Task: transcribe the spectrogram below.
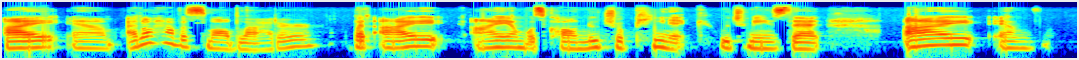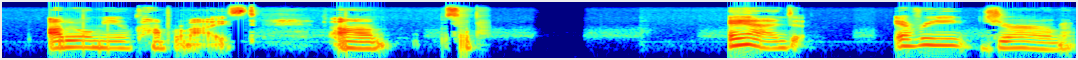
I am, I don't have a small bladder, but I, I am what's called neutropenic, which means that I am autoimmune compromised. Um, so, and every germ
